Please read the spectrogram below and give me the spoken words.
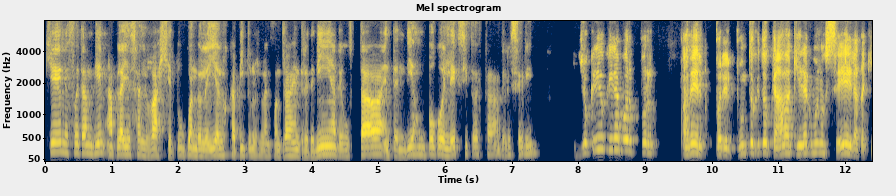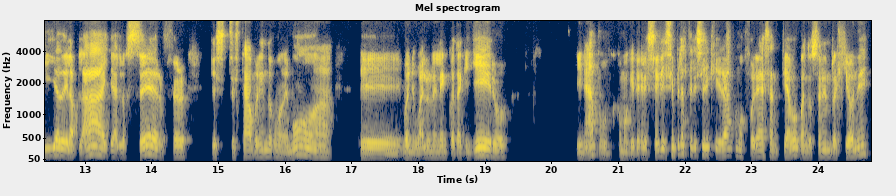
que le fue tan bien a Playa Salvaje? Tú cuando leías los capítulos la encontrabas entretenida, te gustaba, entendías un poco el éxito de esta teleserie. Yo creo que era por, por, a ver, por el punto que tocaba, que era como, no sé, la taquilla de la playa, los surfers, que se estaba poniendo como de moda, eh, bueno, igual un elenco taquillero, y nada, pues como que teleseries, siempre las teleseries que eran como fuera de Santiago, cuando son en regiones,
